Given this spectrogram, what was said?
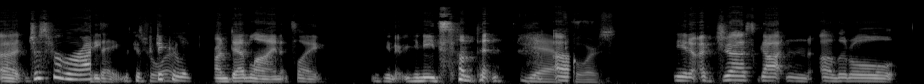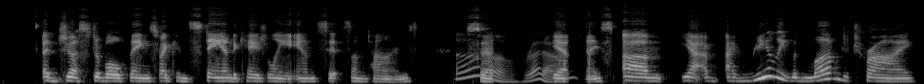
uh, just for variety because Sure. particularly on deadline, it's like, you know, you need something Yeah, Uh, of course. you know, I've just gotten a little adjustable thing so I can stand occasionally and sit sometimes. Oh, so, right on. Yeah, nice. Um, yeah, I, I really would love to try.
